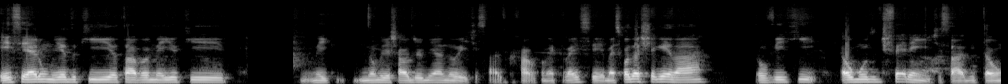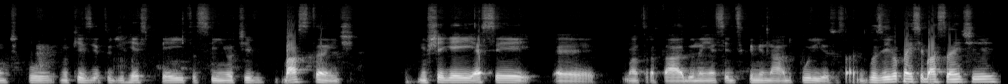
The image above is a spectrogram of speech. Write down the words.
esse era um medo que eu tava meio que meio que não me deixava dormir à noite, sabe? Eu falava, como é que vai ser? Mas quando eu cheguei lá, eu vi que é um mundo diferente, sabe? Então, tipo, no quesito de respeito, assim, eu tive bastante. Não cheguei a ser é, maltratado, nem a ser discriminado por isso, sabe? Inclusive, eu conheci bastante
